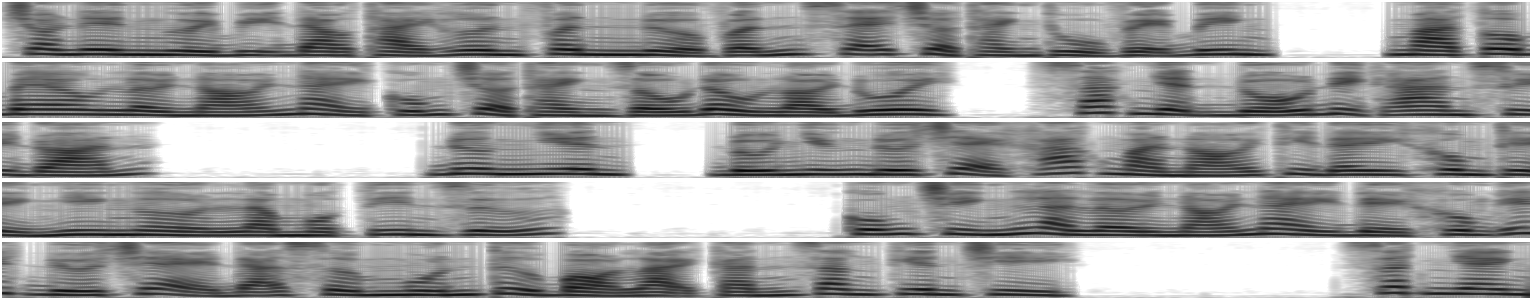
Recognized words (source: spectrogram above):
cho nên người bị đào thải hơn phân nửa vẫn sẽ trở thành thủ vệ binh, mà Tô Beo lời nói này cũng trở thành dấu đầu lòi đuôi, xác nhận Đỗ Địch An suy đoán. Đương nhiên, đối những đứa trẻ khác mà nói thì đây không thể nghi ngờ là một tin dữ. Cũng chính là lời nói này để không ít đứa trẻ đã sớm muốn từ bỏ lại cắn răng kiên trì. Rất nhanh,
